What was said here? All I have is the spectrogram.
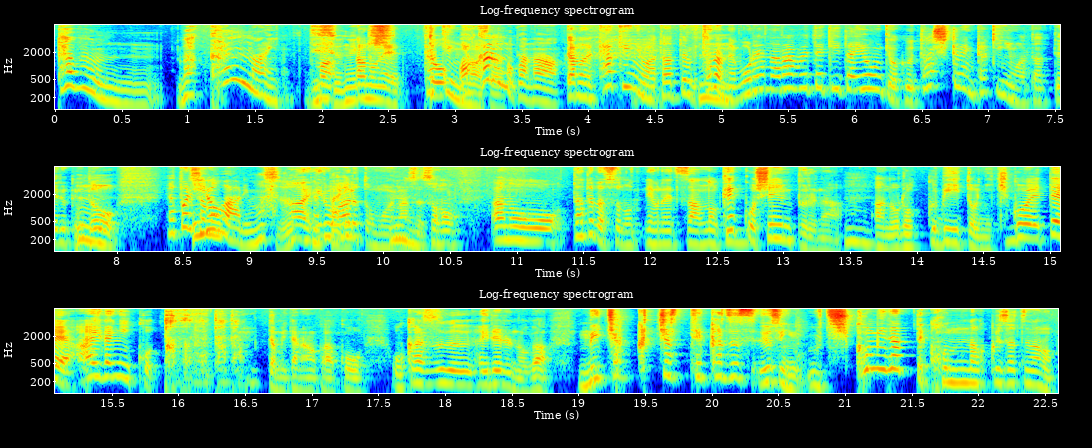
多分分かんないですよね、まああのねきっと。多岐にわた分かるのかな？あのね多岐にわたってる。ただね、うん俺並べて聞いた4曲確かに多岐にわたってるけど、うん。やっぱり色があります？はい、色あると思います、うん。そのあの例えばその米津さんの結構シンプルな、うん。あのロックビートに聞こえて、間にこうタタタタタンってみたいなのがこうおかず入れるのがめちゃくちゃ手数す要するに打ち込みだってこんな複雑なの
